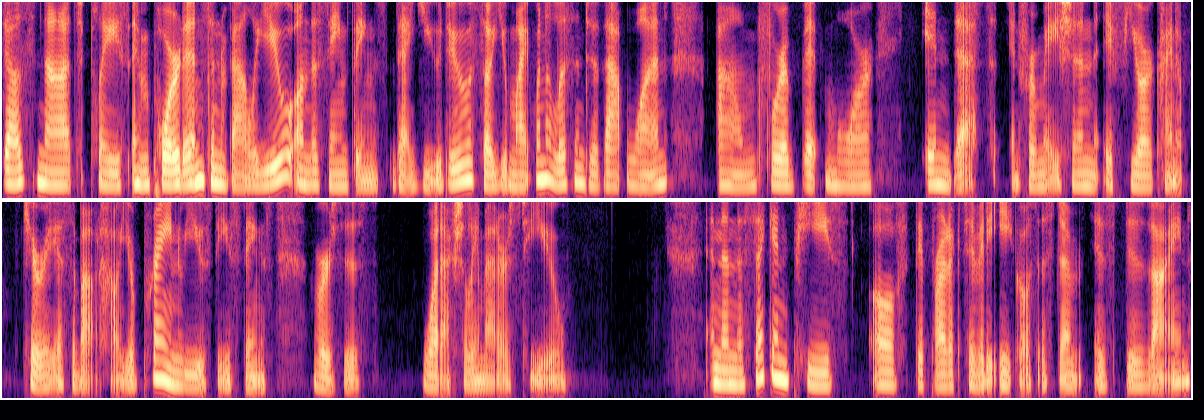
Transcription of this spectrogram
does not place importance and value on the same things that you do. So you might want to listen to that one um, for a bit more in depth information if you're kind of curious about how your brain views these things versus what actually matters to you. And then the second piece of the productivity ecosystem is design.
